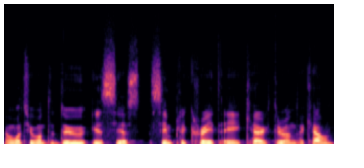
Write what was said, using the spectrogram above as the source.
and what you want to do is just simply create a character on the account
